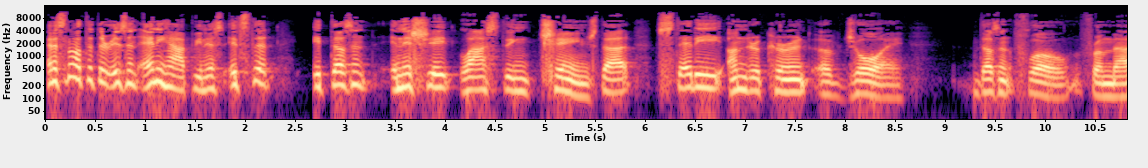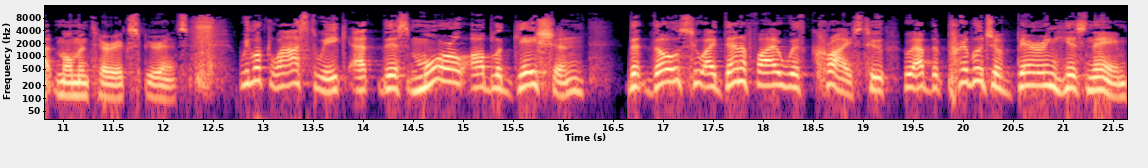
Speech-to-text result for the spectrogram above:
and it's not that there isn't any happiness, it's that it doesn't initiate lasting change. That steady undercurrent of joy doesn't flow from that momentary experience. We looked last week at this moral obligation that those who identify with Christ, who, who have the privilege of bearing His name,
